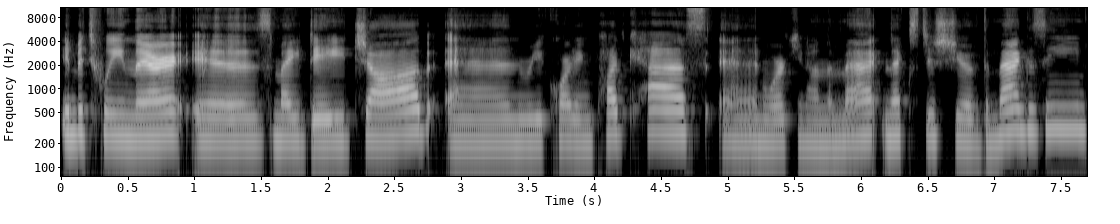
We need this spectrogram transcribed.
in between there is my day job and recording podcasts and working on the next issue of the magazine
